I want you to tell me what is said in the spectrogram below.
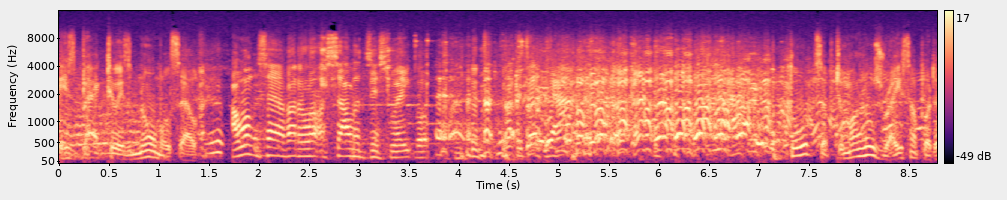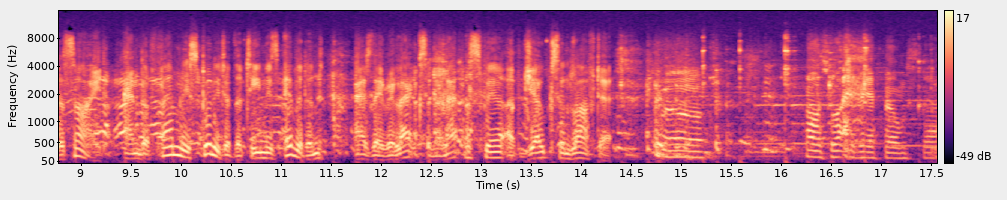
is back to his normal self. I won't say I've had a lot of salads this week, but... Thoughts of tomorrow's race are put aside, and the family spirit of the team is evident as they relax in an atmosphere of jokes and laughter. Uh, Oh, I was wanting to be a film star.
